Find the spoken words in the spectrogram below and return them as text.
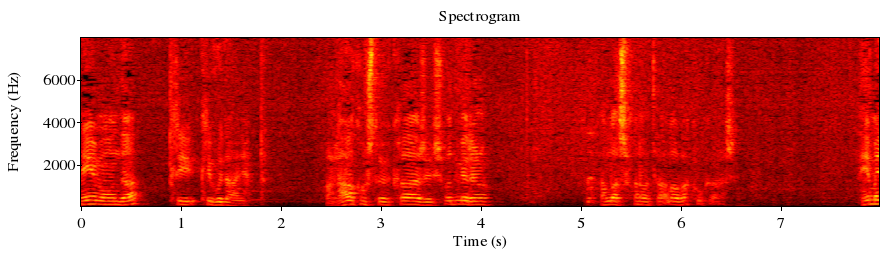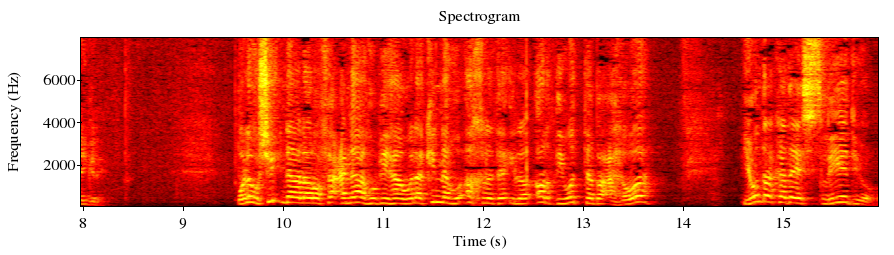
Nema onda kri, krivudanja. A nakon što joj kažeš odmjereno, Allah subhanahu wa ta'ala ovako kaže. Nema igre. ولو شئنا لرفعناه بها ولكنه أخلد إلى الأرض واتبع هواه I onda kada je slijedio,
